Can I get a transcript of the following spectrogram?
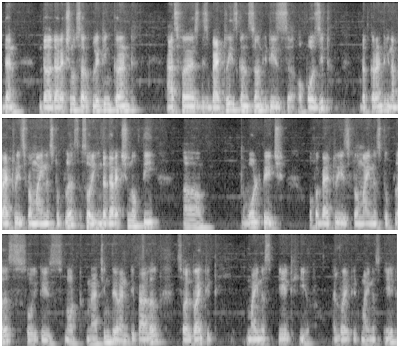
Then the direction of circulating current as far as this battery is concerned, it is uh, opposite. The current in a battery is from minus to plus, sorry, in the direction of the uh, voltage of a battery is from minus to plus. So it is not matching, they are anti-parallel. So I'll write it minus 8 here. I'll write it minus 8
